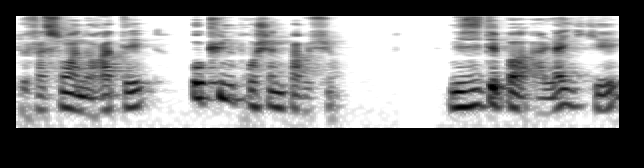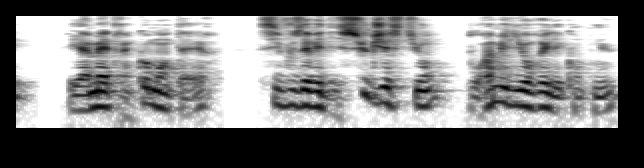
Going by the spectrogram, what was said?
de façon à ne rater aucune prochaine parution. N'hésitez pas à liker et à mettre un commentaire si vous avez des suggestions pour améliorer les contenus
